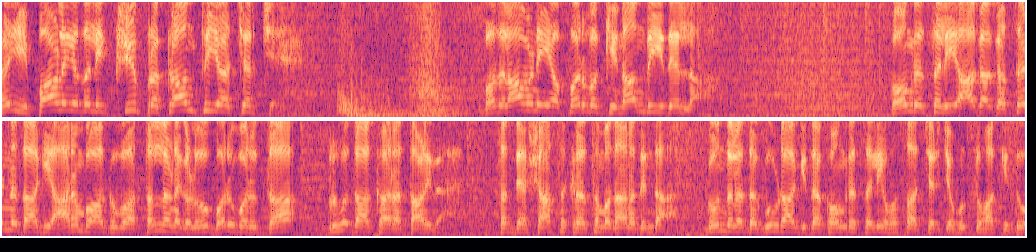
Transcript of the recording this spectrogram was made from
ಕೈ ಪಾಳೆಯದಲ್ಲಿ ಕ್ಷಿಪ್ರ ಕ್ರಾಂತಿಯ ಚರ್ಚೆ. ಬದಲಾವಣೆಯ ಪರ್ವಕ್ಕೆ ನಾಂದಿ ಇದೆಲ್ಲ. ಕಾಂಗ್ರೆಸ್ನಲ್ಲಿ ಆಗಾಗ ಸಣ್ಣದಾಗಿ ಆರಂಭವಾಗುವ ತಲ್ಲಣಗಳು ಬರುಬರುತ್ತಾ ಬೃಹದಾಕಾರ ತಾಳಿವೆ. ಸದ್ಯ ಶಾಸಕರ ಸಮಾಧಾನದಿಂದ ಗೊಂದಲದ ಗೂಡಾಗಿದ್ದ ಕಾಂಗ್ರೆಸ್ನಲ್ಲಿ ಹೊಸ ಚರ್ಚೆ ಹುಟ್ಟು ಹಾಕಿದ್ದು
